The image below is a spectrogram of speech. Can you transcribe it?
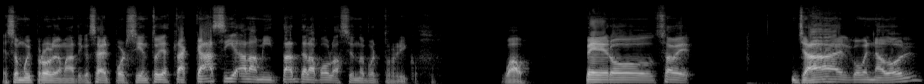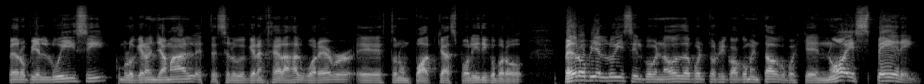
Eso es muy problemático. O sea, el porciento ya está casi a la mitad de la población de Puerto Rico. Wow. Pero, ¿sabes? Ya el gobernador, Pedro Pierluisi, como lo quieran llamar, este, se lo quieran relajar, whatever. Eh, esto no es un podcast político, pero Pedro Pierluisi, el gobernador de Puerto Rico, ha comentado que, pues, que no esperen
